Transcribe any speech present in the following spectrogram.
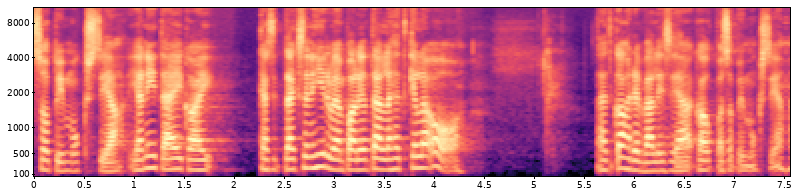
sopimuksia, ja niitä ei kai käsittääkseni hirveän paljon tällä hetkellä ole, näitä kahdenvälisiä kauppasopimuksia.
